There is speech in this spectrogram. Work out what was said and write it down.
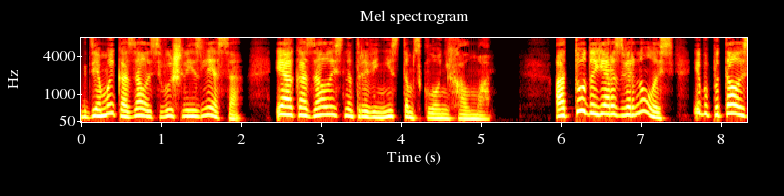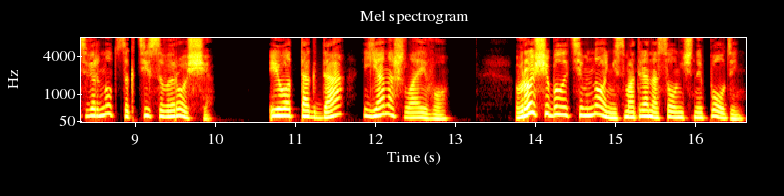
где мы, казалось, вышли из леса, и оказалась на травянистом склоне холма. Оттуда я развернулась и попыталась вернуться к тисовой роще. И вот тогда я нашла его. В роще было темно, несмотря на солнечный полдень.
